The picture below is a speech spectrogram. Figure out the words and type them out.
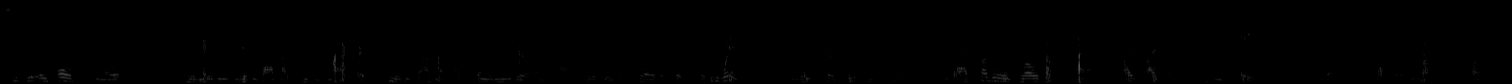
secretly hopes, you know, hey, maybe maybe God might change his mind, right? maybe God might like send a meteor and absolutely destroy the city. So he waits. He waits there patiently, and God suddenly grows up a plant right by Jonah to give him shade so that he doesn't have to suffer in the harsh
